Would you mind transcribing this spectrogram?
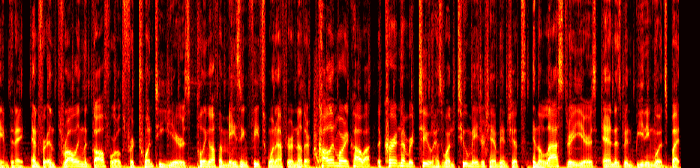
game today and for enthralling the golf world for 20 years, pulling off amazing feats one after another. Collin Morikawa, the current number two, has won two major championships championships in the last three years and has been beating Woods, but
